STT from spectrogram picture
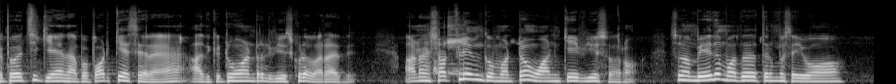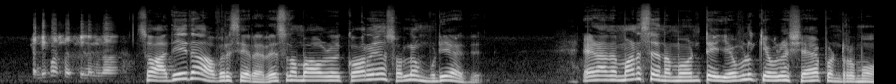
இப்போ வச்சுக்கேன் நான் இப்போ பாட்காஸ்ட் செய்கிறேன் அதுக்கு டூ ஹண்ட்ரட் வியூஸ் கூட வராது. ஆனால் ஷார்ட் ஃபிலிமுக்கு மட்டும் ஒன் கே வியூஸ் வரும். ஸோ நம்ம எது முதல்ல திரும்ப செய்வோம் கண்டிப்பா ஷார்ட் ஃபிலிம் தான் ஸோ அதே தான் அவர் செய்கிறாரு ஸோ நம்ம அவ்வளோ குறையும் சொல்ல முடியாது. ஏன்னா அந்த மனசை நம்ம வந்துட்டு எவ்வளோக்கு எவ்வளோ ஷேர் பண்ணுறோமோ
